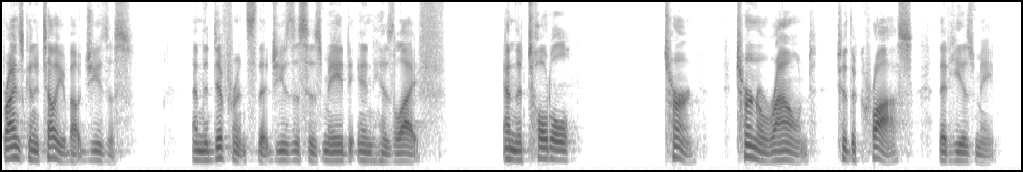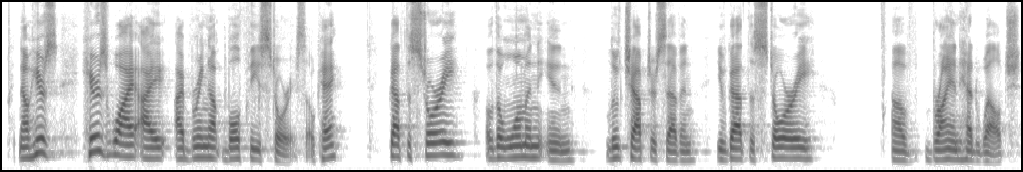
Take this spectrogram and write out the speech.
Brian's going to tell you about Jesus and the difference that Jesus has made in his life and the total turn, turn around to the cross that he has made. Now, here's, here's why I, I bring up both these stories, okay? You've got the story of the woman in Luke chapter 7, you've got the story of Brian Head Welch,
